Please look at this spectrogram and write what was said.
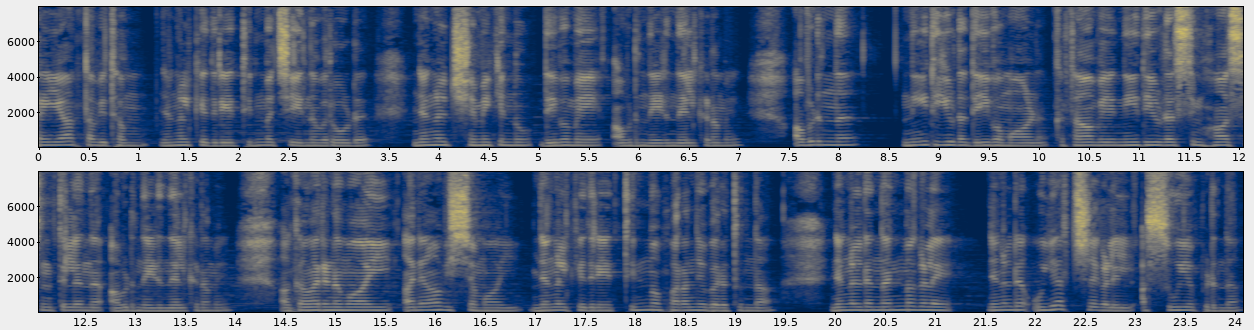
കഴിയാത്ത വിധം ഞങ്ങൾക്കെതിരെ തിന്മ ചെയ്യുന്നവരോട് ഞങ്ങൾ ക്ഷമിക്കുന്നു. ദൈവമേ അവിടുന്ന് എഴുന്നേൽക്കണമേ. അവിടുന്ന് നീതിയുടെ ദൈവമാണ്. കർത്താവെ നീതിയുടെ സിംഹാസനത്തിൽ നിന്ന് അവിടുന്ന് എഴുന്നേൽക്കണമേ. അകാരണമായി അനാവശ്യമായി ഞങ്ങൾക്കെതിരെ തിന്മ പറഞ്ഞു വരുത്തുന്ന ഞങ്ങളുടെ നന്മകളെ ഞങ്ങളുടെ ഉയർച്ചകളിൽ അസൂയപ്പെടുന്ന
